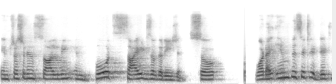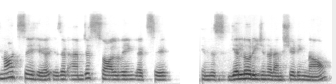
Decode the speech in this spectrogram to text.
interested in solving in both sides of the region. So what I implicitly did not say here is that I'm just solving, let's say, in this yellow region that I'm shading now.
